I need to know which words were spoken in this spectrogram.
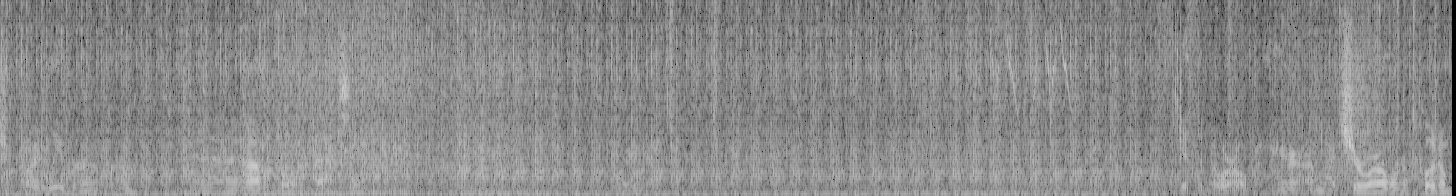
Should probably leave room, huh? I'll pull up past it. There we go. Get the door open here. I'm not sure where I want to put them.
